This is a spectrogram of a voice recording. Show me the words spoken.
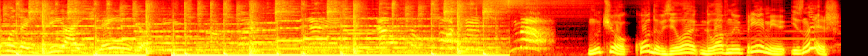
It was a G.I. Jump. Ну чё, Кода взяла главную премию, и знаешь,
